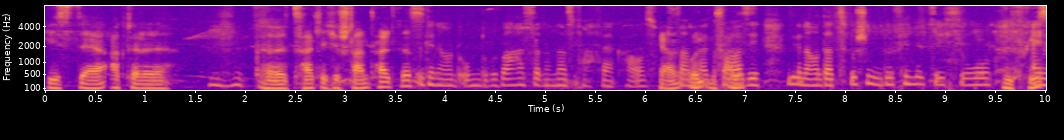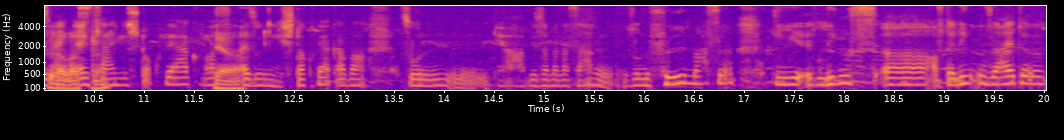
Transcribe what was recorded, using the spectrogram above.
wie es der aktuelle äh, zeitliche Stand halt ist. Genau, und oben drüber hast du dann das Fachwerkhaus, was ja, dann halt quasi, genau, und dazwischen befindet sich so ein, ein, ein, was, ein ne? kleines Stockwerk, was, ja. also nicht Stockwerk, aber so ein, ja, wie soll man das sagen, so eine Füllmasse, die links, äh, auf der linken Seite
